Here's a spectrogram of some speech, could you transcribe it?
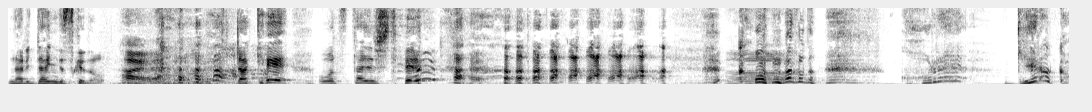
なりたいんですけどはい。だけお伝えして、こんなことこれゲラか？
